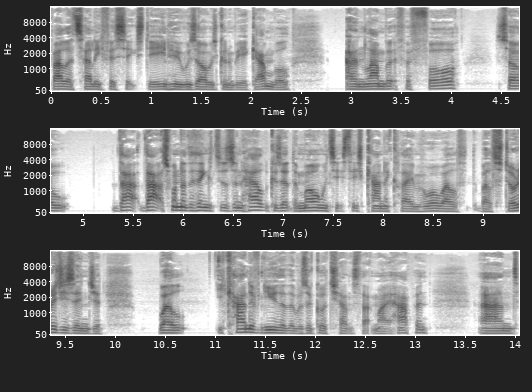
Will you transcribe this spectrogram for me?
Balotelli for 16, who was always going to be a gamble, and Lambert for four. So that that's one of the things that doesn't help because at the moment it's this kind of claim of oh well well Sturridge is injured. Well, you kind of knew that there was a good chance that might happen, and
